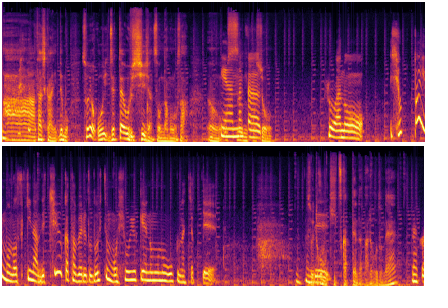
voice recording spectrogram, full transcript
あー確かに。でもそれおい絶対美味しいじゃんそんなものさ、うん、いやなんかそうあのしょっぱいもの好きなんで中華食べるとどうしてもお醤油系のもの多くなっちゃって。そういうところも気使ってんだ。なるほどね。なんか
